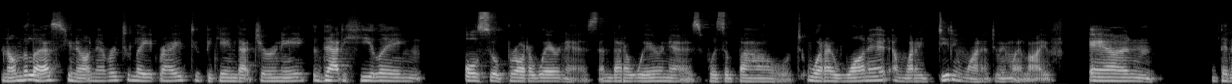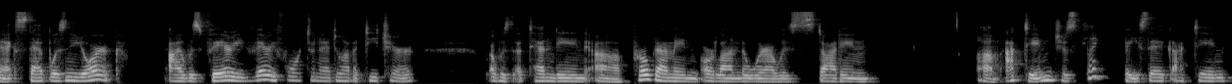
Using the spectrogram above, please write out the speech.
nonetheless, you know, never too late, right? To begin that journey. That healing also brought awareness, and that awareness was about what I wanted and what I didn't want to do in my life. And the next step was New York. I was very, very fortunate to have a teacher I was attending a program in Orlando where I was studying um, acting, just like basic acting,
